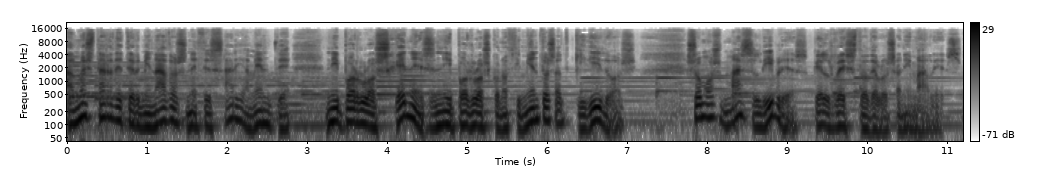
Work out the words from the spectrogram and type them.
al no estar determinados necesariamente ni por los genes ni por los conocimientos adquiridos, somos más libres que el resto de los animales.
